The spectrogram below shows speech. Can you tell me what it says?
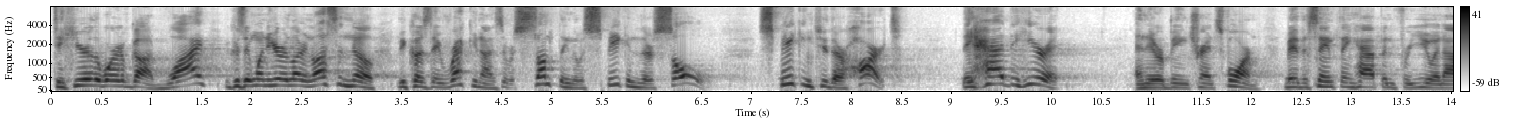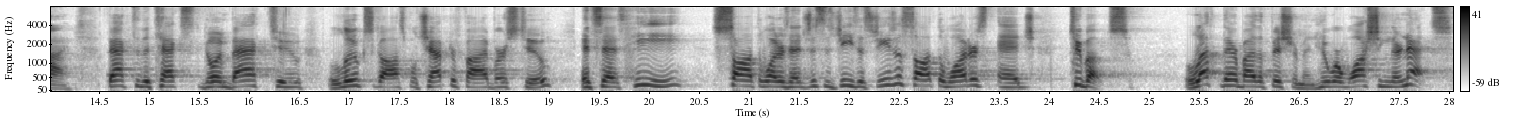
to hear the word of God. Why? Because they want to hear a learn lesson? No, because they recognize there was something that was speaking to their soul speaking to their heart. They had to hear it, and they were being transformed. May the same thing happen for you and I. Back to the text, going back to Luke's Gospel, chapter 5, verse 2. It says, He saw at the water's edge, this is Jesus, Jesus saw at the water's edge two boats left there by the fishermen who were washing their nets.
